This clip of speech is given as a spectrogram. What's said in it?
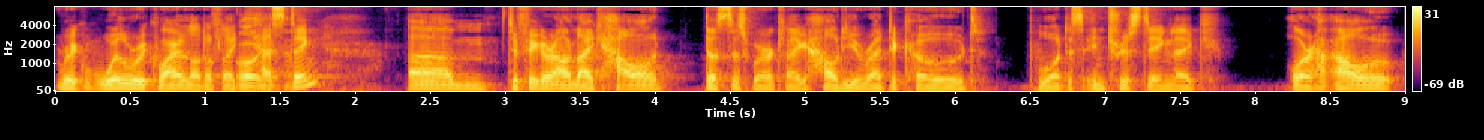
will require a lot of like oh, testing yeah. um to figure out like how does this work? Like, how do you write the code? What is interesting? Like, or how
